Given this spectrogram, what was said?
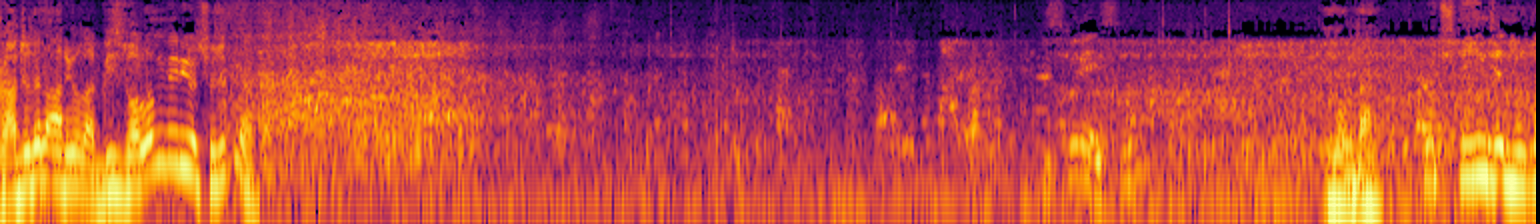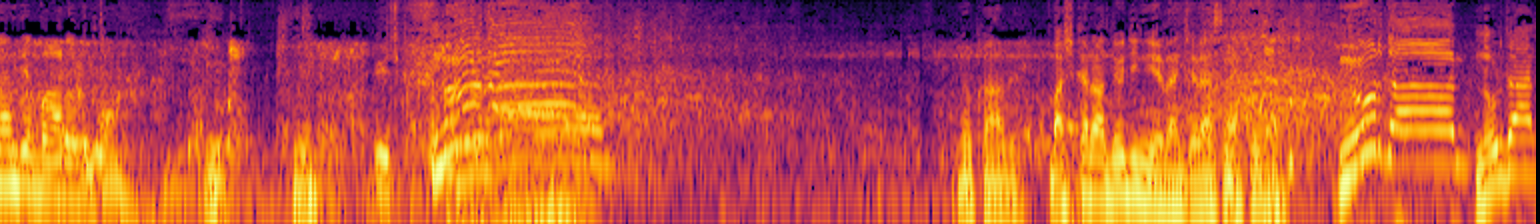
Radyodan arıyorlar. Biz zorla mı veriyoruz çocuklar? İsmi ne ismi? Nurdan. Üç deyince Nurdan diye bağıralım. Tamam. Üç. Yok abi. Başka radyo dinliyor bence ben sana söyleyeyim. Nurdan. Nurdan.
